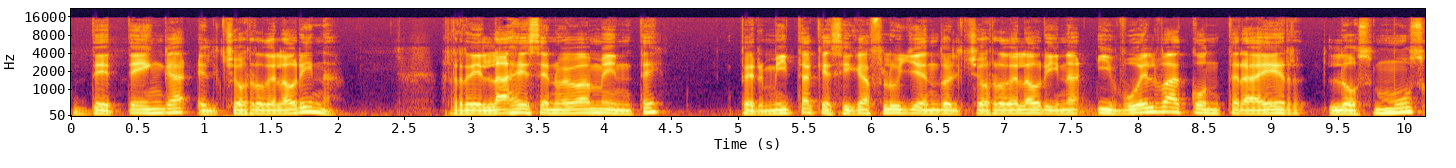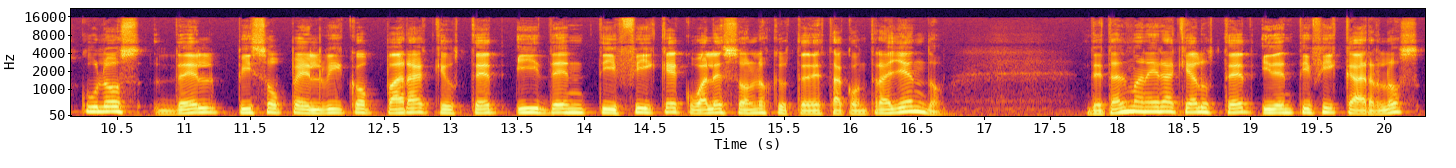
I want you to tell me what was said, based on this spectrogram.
detenga el chorro de la orina. Relájese nuevamente permita que siga fluyendo el chorro de la orina y vuelva a contraer los músculos del piso pélvico para que usted identifique cuáles son los que usted está contrayendo. De tal manera que al usted identificarlos,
